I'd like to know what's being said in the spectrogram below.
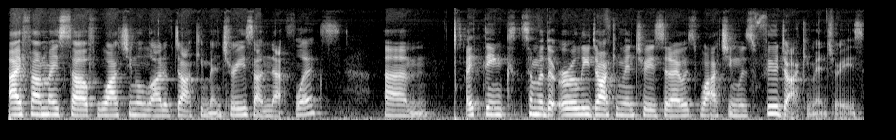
I found myself watching a lot of documentaries on Netflix. Um, I think some of the early documentaries that I was watching was food documentaries.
